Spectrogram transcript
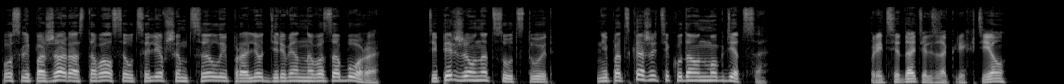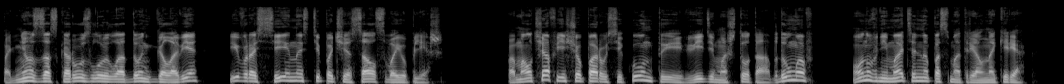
после пожара оставался уцелевшим целый пролет деревянного забора. Теперь же он отсутствует. Не подскажете, куда он мог деться?» Председатель закряхтел, поднес заскорузлую ладонь к голове и в рассеянности почесал свою плешь. Помолчав еще пару секунд и, видимо, что-то обдумав, он внимательно посмотрел на Киряк.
